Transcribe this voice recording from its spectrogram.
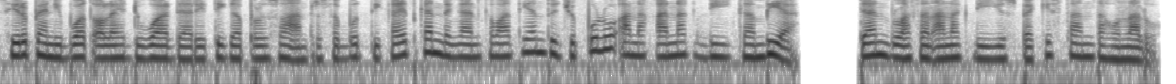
Sirup yang dibuat oleh dua dari tiga perusahaan tersebut dikaitkan dengan kematian 70 anak-anak di Gambia dan belasan anak di Uzbekistan tahun lalu.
